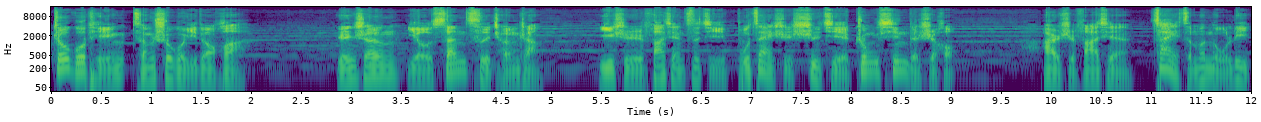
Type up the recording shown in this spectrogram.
周国平曾说过一段话：人生有三次成长，一是发现自己不再是世界中心的时候；二是发现再怎么努力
